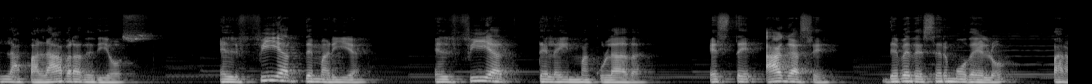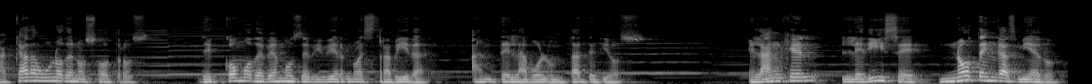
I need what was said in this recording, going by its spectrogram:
la palabra de Dios, el fiat de María, el fiat de la Inmaculada. Este hágase debe de ser modelo para cada uno de nosotros de cómo debemos de vivir nuestra vida ante la voluntad de Dios. El ángel le dice, no tengas miedo.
